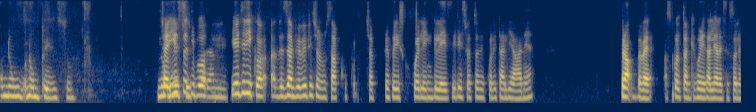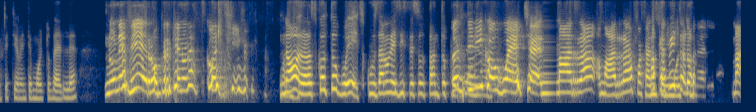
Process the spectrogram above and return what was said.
Non, non penso. Non cioè, io, tipo, io ti dico, ad esempio, a me piacciono un sacco, cioè preferisco quelle inglesi rispetto a quelle italiane. Però, vabbè, ascolto anche quelle italiane se sono effettivamente molto belle. Non è vero, perché non ascolti No, non ascolto Gue, scusa, non esiste soltanto Gue. Non ti dico Gue, cioè Marra, Marra fa canzoni capito, molto no. belle. Ma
